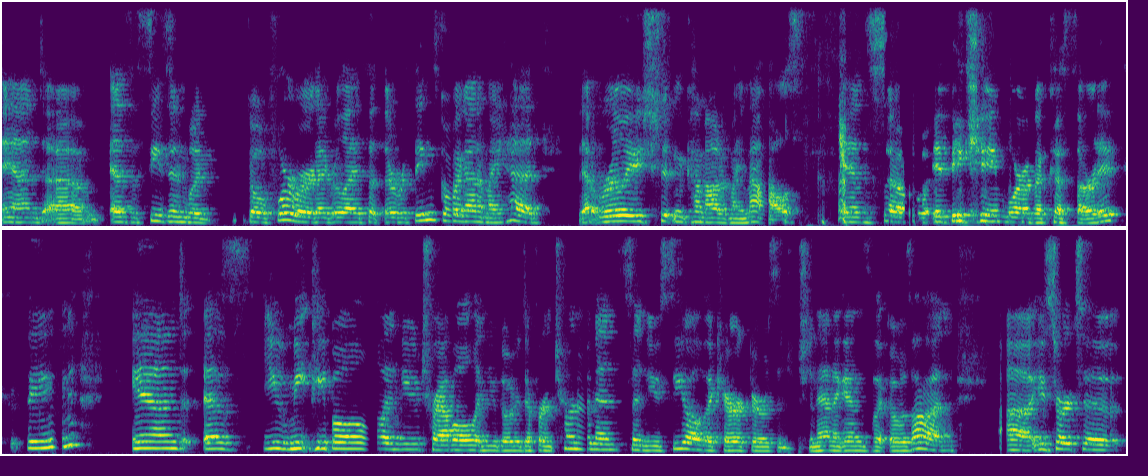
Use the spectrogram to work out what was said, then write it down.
And um, as the season would go forward, I realized that there were things going on in my head that really shouldn't come out of my mouth. and so it became more of a cathartic thing. And as you meet people and you travel and you go to different tournaments and you see all the characters and shenanigans that goes on, uh, you start to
